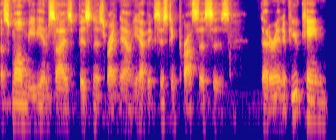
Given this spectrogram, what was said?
a small, medium sized business right now, you have existing processes that are in. If you came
